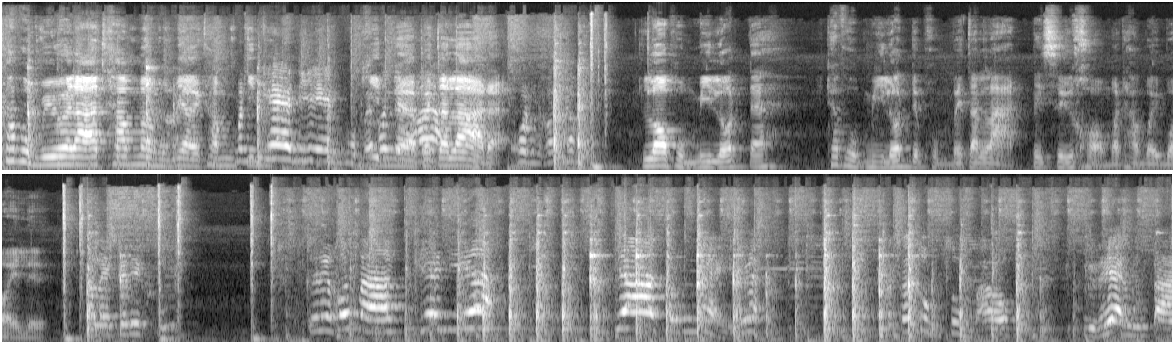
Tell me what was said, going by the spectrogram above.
ถ้าผมมีเวลาทำอะผมอยากทำมันกินแค่นี้เองผมไม่กินเข้าใจอะไปว่าตลาดอะ คนเขาทรอผมมีรถนะ ถ้าผมมีรถเดี๋ยวผมไปตลาดไปซื้อของมาทำบ่อยๆเลยำอะไรก็ได้ก็ได้เข้ามาแค่เนี้ยยากตรงไหนเนี่ยมันก็สุ่มๆเอา หรือถ้าอยากลืมตา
